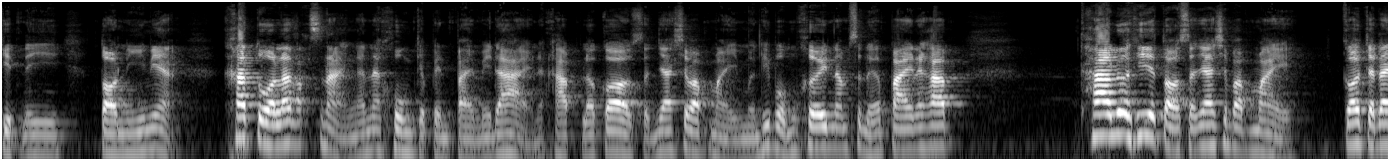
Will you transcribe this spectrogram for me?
กิจในตอนนี้เนี่ยค่าตัวและลักษณะงั้นนะคงจะเป็นไปไม่ได้นะครับ แล้วก็สัญญาฉบับใหม่เหมือนที่ผมเคยนำเสนอไปนะครับ ถ้าเลือกที่จะต่อสัญญาฉบับใหม่ ก็จะได้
